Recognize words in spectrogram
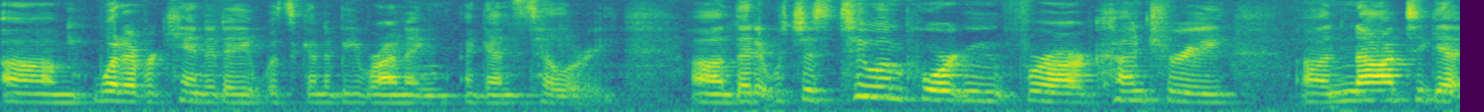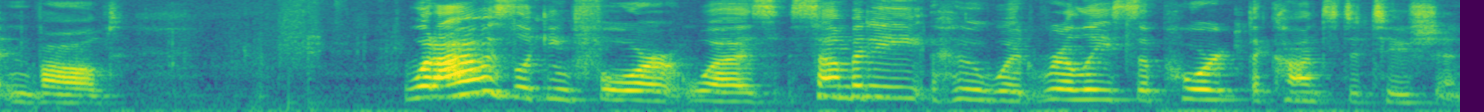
um, whatever candidate was going to be running against Hillary. Uh, that it was just too important for our country uh, not to get involved what I was looking for was somebody who would really support the Constitution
